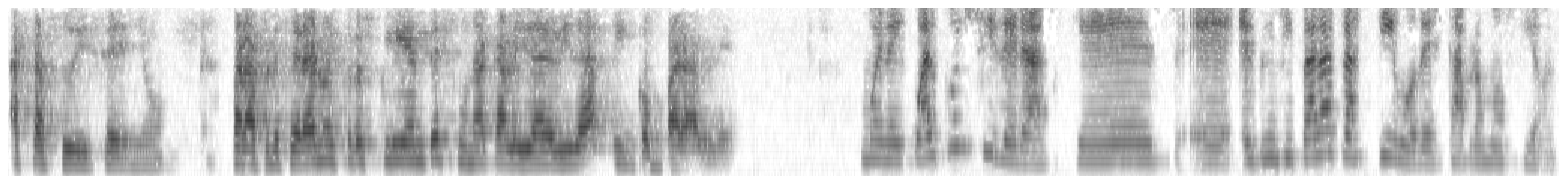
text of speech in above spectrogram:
hasta su diseño, para ofrecer a nuestros clientes una calidad de vida incomparable. Bueno, ¿y cuál consideras que es eh, el principal atractivo de esta promoción?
